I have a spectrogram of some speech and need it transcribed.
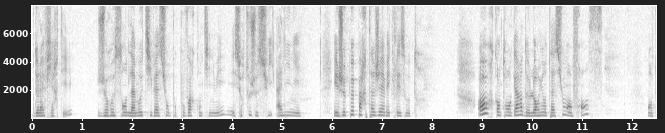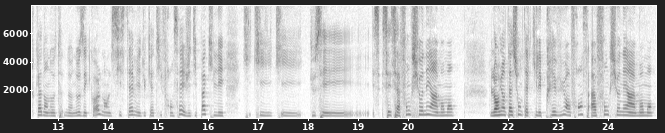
de la fierté, je ressens de la motivation pour pouvoir continuer et surtout je suis alignée et je peux partager avec les autres. Or, quand on regarde l'orientation en France, en tout cas dans nos, écoles, dans le système éducatif français, et je ne dis pas qu'il est, que ça a fonctionné à un moment, l'orientation telle qu'il est prévu en France a fonctionné à un moment.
